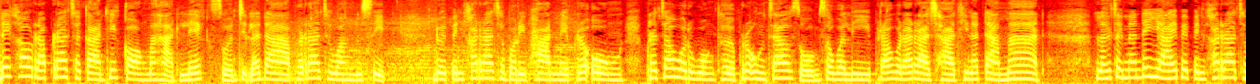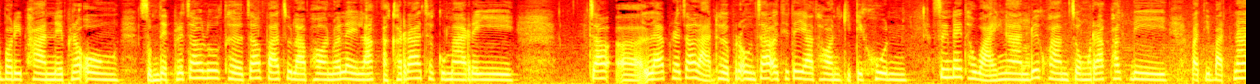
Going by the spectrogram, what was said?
ได้เข้ารับราชการที่กองมหาดเล็ก สวนจิตรดาพระราชวังดุสิต โดยเป็นข้าราชบริพารในพระองค์ พระเจ้าวรวงเธอพระองค์เจ้าโสมสวลี พระวรราชาธินดามาศหลังจากนั้นได้ย้ายไปเป็นข้าราชบริพารในพระองค์ สมเด็จพระเจ้าลูกเธอเจ้าฟ้าจุฬาภรณ์วลัยลักษณ์อัครราชกุมารีจ้าและพระเจ้าหลานเธอพระองค์เจ้าอาทิตยาธรกิติคุณ ซึ่งได้ถวายงานด้วยความจงรักภักดี ปฏิบัติหน้า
